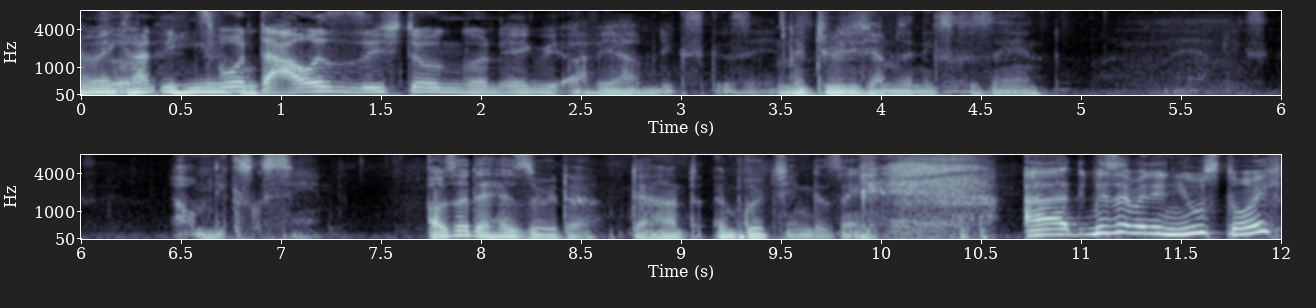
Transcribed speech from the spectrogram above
mir so gerade nicht hingeguckt. 2000 Sichtungen und irgendwie, ach, wir haben nichts gesehen. Natürlich haben sie nichts gesehen. Warum nichts gesehen? Außer der Herr Söder, der hat ein Brötchen gesehen. äh, wir sind mit den News durch.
